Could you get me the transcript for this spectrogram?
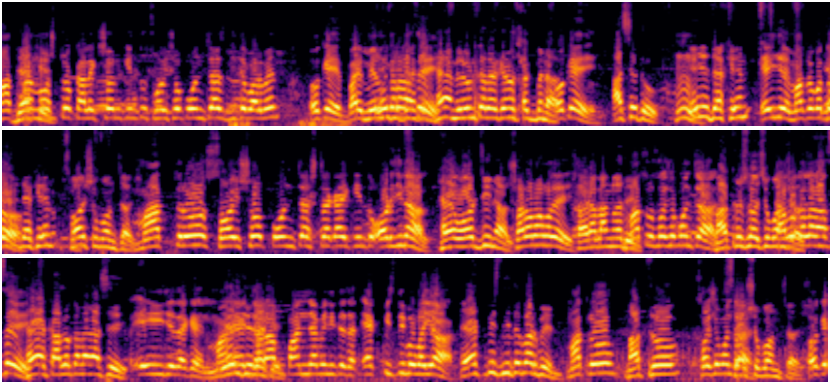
মাত্র নষ্ট কালেকশন কিন্তু ছয়শো পঞ্চাশ দিতে পারবেন। ওকে ভাই মেরুন কালার আছে? হ্যাঁ মেরুন কালার কেন থাকবে না? ওকে আছে তো? এই যে দেখেন এই যে মাত্র কত? দেখেন ছয়শো পঞ্চাশ। মাত্র ছয়শো পঞ্চাশ টাকায় কিন্তু অরিজিনাল হ্যাঁ অরিজিনাল সারা বাংলাদেশ? সারা বাংলাদেশ। মাত্র ছয়শো পঞ্চাশ? মাত্র ছয়শো কালো কালার আছে? হ্যাঁ কালো কালার আছে। এই যে দেখেন মানে যারা। পাঞ্জাবি নিতে চান এক পিস দিব ভাইয়া? এক পিস নিতে পারবেন। মাত্র মাত্র ছয়শো পঞ্চাশ। ছয়শো পঞ্চাশ। ওকে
